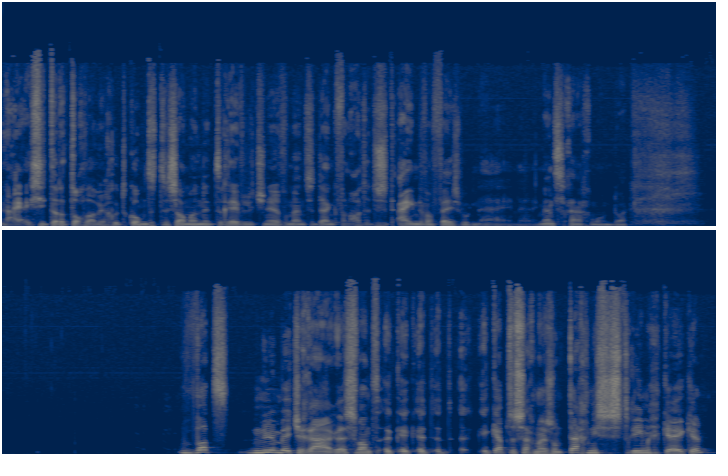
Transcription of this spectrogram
Nou ja, je ziet dat het toch wel weer goed komt. Het is allemaal niet te revolutionair voor mensen denken van... oh, dit is het einde van Facebook. Nee, nee, mensen gaan gewoon door. Wat nu een beetje raar is, want ik, ik, ik heb dus zeg maar zo'n technische stream gekeken.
